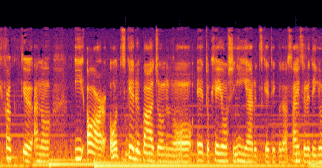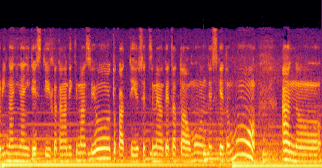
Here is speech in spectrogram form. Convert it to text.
比較級あの ER をつけるバージョンの、えーと、形容詞に ER つけてください。それでより何々ですっていう言い方ができますよとかっていう説明を受けたとは思うんですけども、あの、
